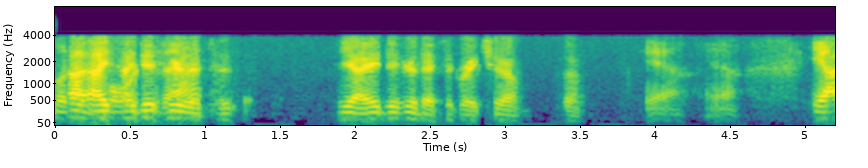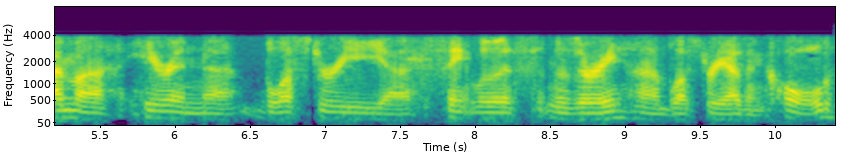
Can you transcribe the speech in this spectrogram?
looking I, I, forward I did to hear that. that. Yeah, I did hear that's a great show. So Yeah, yeah, yeah. I'm uh, here in uh, blustery uh, St. Louis, Missouri. Uh, blustery as in cold.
